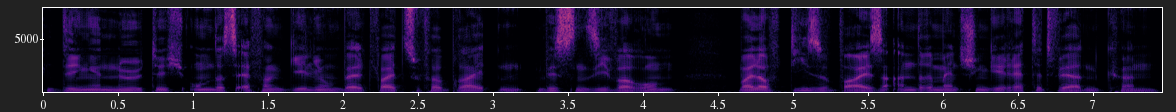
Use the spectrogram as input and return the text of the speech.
Dinge nötig, um das Evangelium weltweit zu verbreiten. Wissen Sie warum? Weil auf diese Weise andere Menschen gerettet werden können.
